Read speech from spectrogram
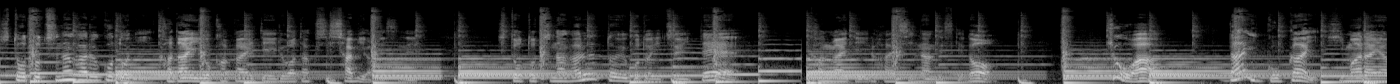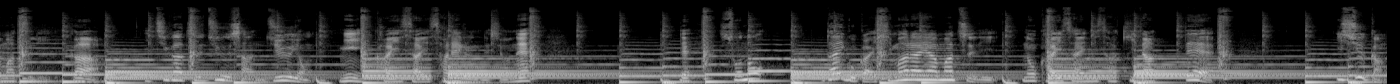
人とつながることに課題を抱えている私シャビがですね人とつながるということについて考えている配信なんですけど今日は第5回ヒマラヤ祭りが1月13、14に開催されるんですよね。で、その第5回ヒマラヤ祭りの開催に先立って、1週間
